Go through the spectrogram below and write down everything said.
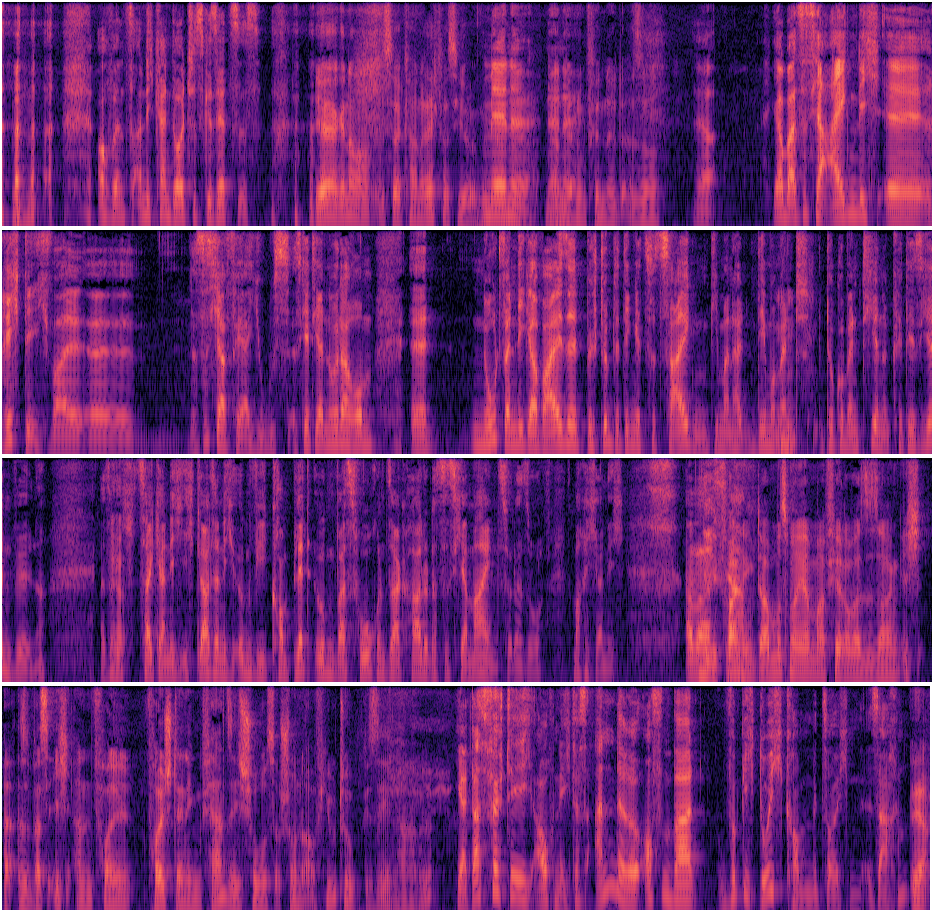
auch wenn es eigentlich kein deutsches Gesetz ist. Ja, ja, genau. Ist ja kein Recht, was hier irgendwie Nee, nee, nee, Anwendung findet. Also, Ja. Ja, aber es ist ja eigentlich äh, richtig, weil äh, das ist ja Fair Use. Es geht ja nur darum, äh, notwendigerweise bestimmte Dinge zu zeigen, die man halt in dem Moment dokumentieren und kritisieren will. Ne? Also Ja. ich zeige ja nicht, ich lade ja nicht irgendwie komplett irgendwas hoch und sage, hallo, das ist ja meins oder so. Das mache ich ja nicht. Aber nee, vor ja. allen Dingen, da muss man ja mal fairerweise sagen, ich, also was ich an voll, vollständigen Fernsehshows schon auf YouTube gesehen habe. ja, das verstehe ich auch nicht. Dass andere offenbar wirklich durchkommen mit solchen Sachen. Ja.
